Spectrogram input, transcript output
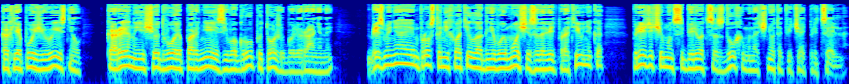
Как я позже выяснил, Карен и еще двое парней из его группы тоже были ранены. Без меня им просто не хватило огневой мощи задавить противника, прежде чем он соберется с духом и начнет отвечать прицельно.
